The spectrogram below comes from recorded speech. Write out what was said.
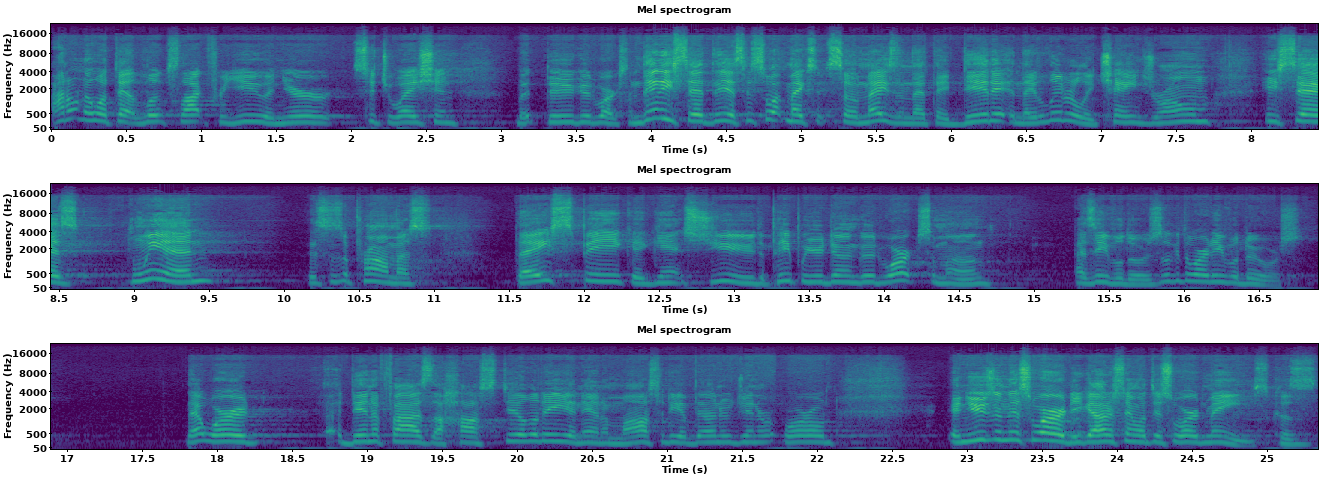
I don't know what that looks like for you in your situation, but do good works. And then he said this this is what makes it so amazing that they did it and they literally changed Rome. He says, When, this is a promise, they speak against you, the people you're doing good works among, as evildoers. Look at the word evildoers. That word identifies the hostility and animosity of the unregenerate world. And using this word, you got to understand what this word means because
